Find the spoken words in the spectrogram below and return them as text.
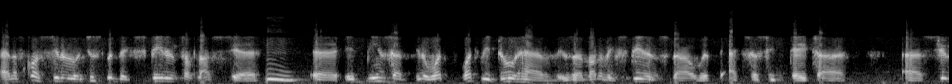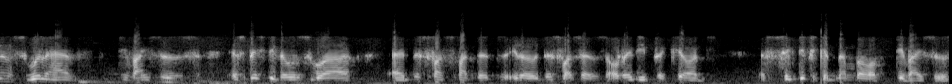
and of course, you know, just with the experience of last year, mm. it means that you know what what we do have is a lot of experience now with accessing data. students will have devices, especially those who are uh, NSFAS funded. You know, NSFAS has already procured a significant number of devices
